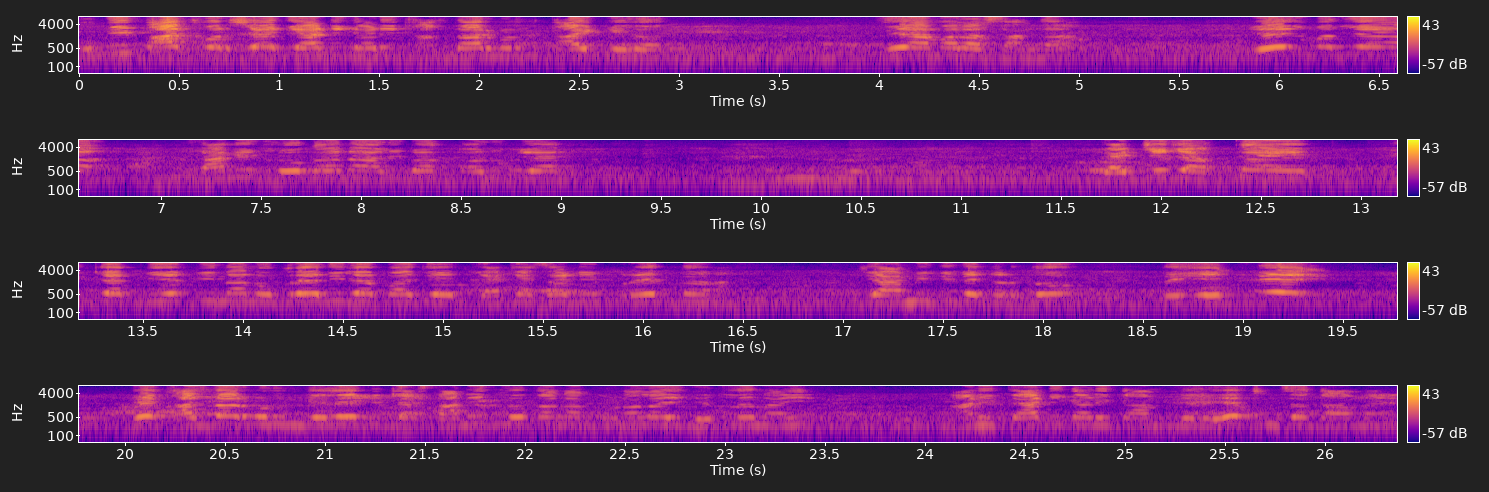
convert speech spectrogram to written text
तुम्ही पाच वर्षात या ठिकाणी खासदार म्हणून काय केलं ते आम्हाला सांगा. जेलमधल्या स्थानिक लोकांना अलिबाग तालुक्यात त्यांचे जे हक्क आहेत तिथल्या पी एफ पीना नोकऱ्या दिल्या पाहिजेत त्याच्यासाठी प्रयत्न जे आम्ही तिथे करतो. ते एकटे हे खासदार म्हणून गेले तिथल्या स्थानिक लोकांना कोणालाही घेतलं नाही. आणि त्या ठिकाणी काम केलं. हे तुमचं काम आहे.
